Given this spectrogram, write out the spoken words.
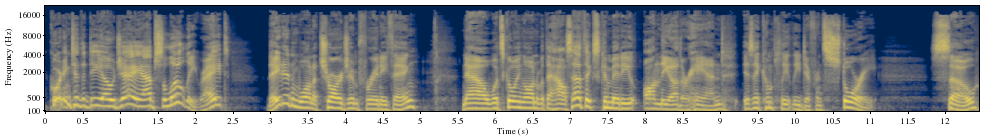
according to the DOJ, absolutely, right? They didn't want to charge him for anything. Now, what's going on with the House Ethics Committee, on the other hand, is a completely different story. So,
